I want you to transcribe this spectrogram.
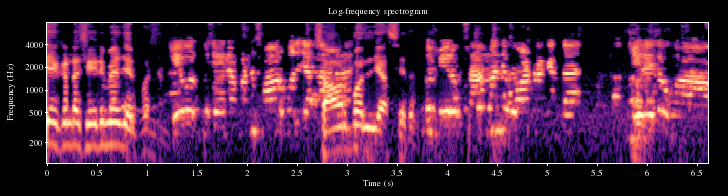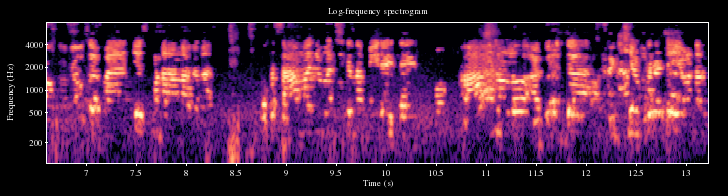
చేయకుండా చేయడమే ఏ వర్క్ చేస్తారు? సమర్పణలు చేస్తారు. ఇప్పుడు మీరు ఒక సామాన్య ఓటర్ కింద మీరైతే ఒక ఒక వ్యవసాయ ప్రయాణం చేసుకుంటారన్నారు కదా. ఒక సామాన్య మనిషి కింద మీరైతే రాష్ట్రంలో అభివృద్ధి సంక్షేమం అంటే ఏమంటారు?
